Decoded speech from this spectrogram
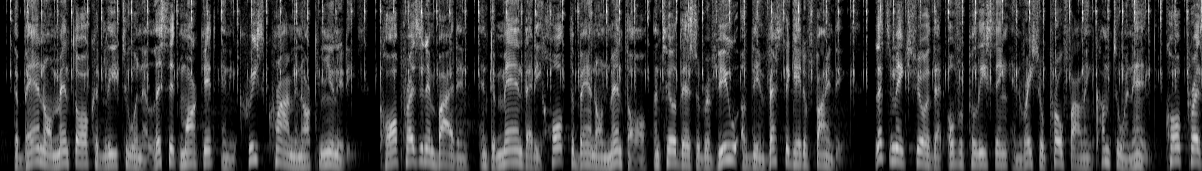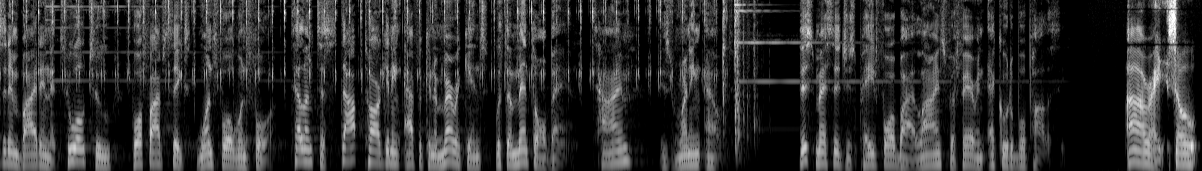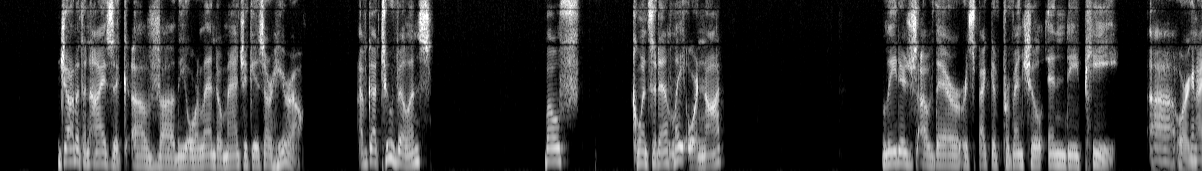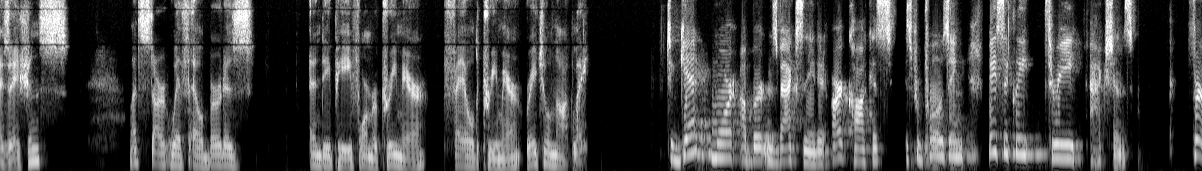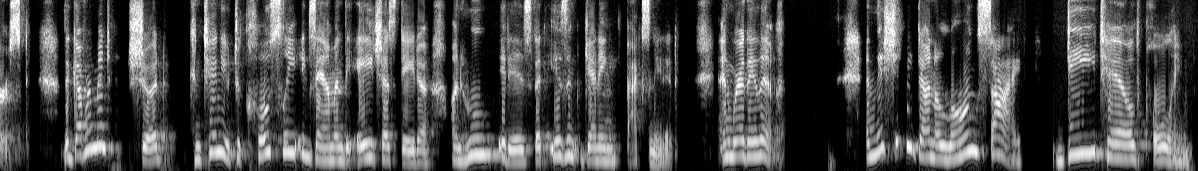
The ban on menthol could lead to an illicit market and increased crime in our communities. Call President Biden and demand that he halt the ban on menthol until there's a review of the investigative findings. Let's make sure that overpolicing and racial profiling come to an end. Call President Biden at 202 456 1414. Tell him to stop targeting African Americans with a menthol ban. Time is running out. This message is paid for by Alliance for Fair and Equitable Policy. All right. So, Jonathan Isaac of uh, the Orlando Magic is our hero. I've got two villains, both coincidentally or not, leaders of their respective provincial NDP uh, organizations. Let's start with Alberta's NDP, former premier, failed premier, Rachel Notley. To get more Albertans vaccinated, our caucus is proposing basically three actions. First, the government should continue to closely examine the AHS data on who it is that isn't getting vaccinated and where they live. And this should be done alongside detailed polling,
